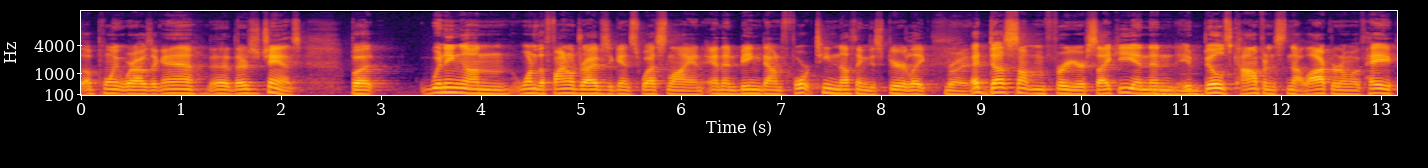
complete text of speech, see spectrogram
a point where I was like, eh, there's a chance. But winning on one of the final drives against West Lyon and then being down 14 nothing to Spirit Lake. Right. That does something for your psyche and then mm-hmm. it builds confidence in that locker room of hey,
